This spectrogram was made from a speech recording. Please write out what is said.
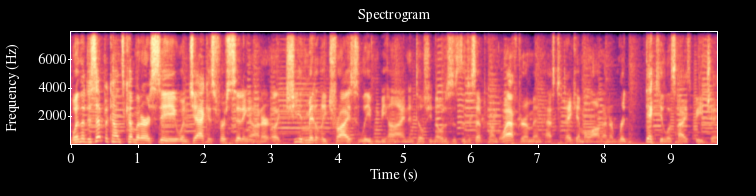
when the Decepticons come at Arcee, when Jack is first sitting on her, like she admittedly tries to leave him behind until she notices the Decepticon go after him and has to take him along on a ridiculous high-speed chain.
